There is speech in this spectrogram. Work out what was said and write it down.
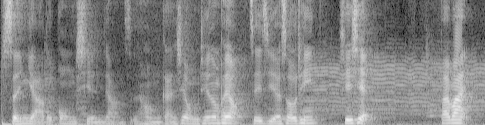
生涯的贡献，这样子。好，感谢我们听众朋友这一集的收听，谢谢，拜拜。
